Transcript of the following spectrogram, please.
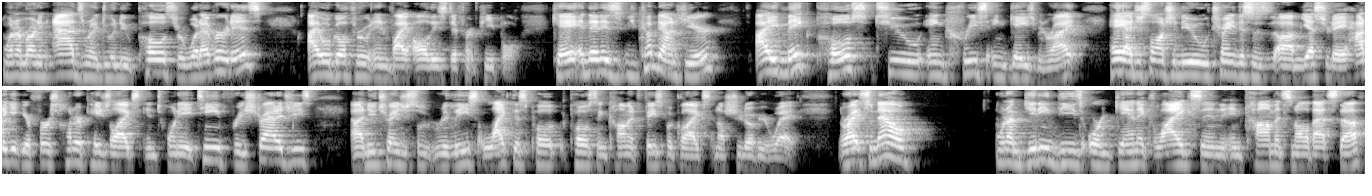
when I'm running ads when I do a new post or whatever it is I will go through and invite all these different people Okay, and then as you come down here I make posts to increase engagement, right? Hey, I just launched a new training. This is um, yesterday how to get your first 100 page likes in 2018 free strategies uh, new training just released like this po post and comment Facebook likes and I'll shoot over your way all right so now when I'm getting these organic likes and, and comments and all that stuff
